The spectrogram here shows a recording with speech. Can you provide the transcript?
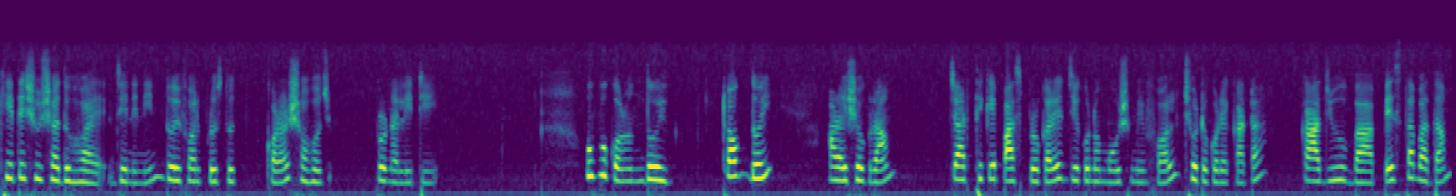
খেতে সুস্বাদু হয়। জেনে নিন দই ফল প্রস্তুত করার সহজ প্রণালীটি। উপকরণ দই, টক দই, আড়াইশো গ্রাম, চার থেকে পাঁচ প্রকারের যে কোনো মৌসুমি ফল, ছোট করে কাটা, কাজু বা পেস্তা বাদাম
